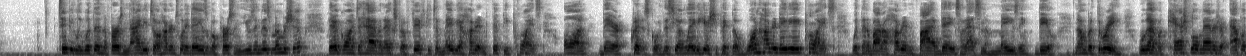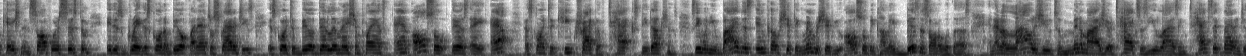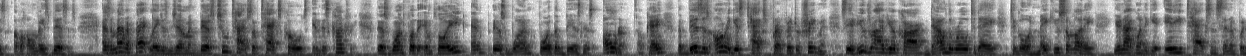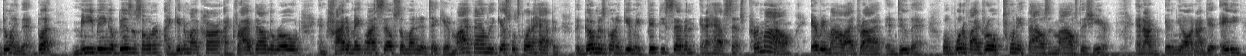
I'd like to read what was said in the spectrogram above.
typically within the first 90 to 120 days of a person using this membership, they're going to have an extra 50 to maybe 150 points on their credit score. This young lady here, she picked up 188 points within about 105 days. So that's an amazing deal. Number three, we'll have a cash flow manager application and software system. It is great. It's going to build financial strategies. It's going to build debt elimination plans. And also there's a app that's going to keep track of tax deductions. See, when you buy this income shifting membership, you also become a business owner with us. And that allows you to minimize your taxes utilizing tax advantages of a home-based business. As a matter of fact, ladies and gentlemen, there's two types of tax codes in this country. There's one for the employee and there's one for the business owner, okay? The business owner gets tax preferential treatment. See, if you drive your car down the road today to go and make you some money, you're not going to get any tax incentive for doing that. But me being a business owner, I get in my car, I drive down the road and try to make myself some money to take care of my family. Guess what's going to happen? The government is going to give me 57 and a half cents per mile every mile I drive and do that. Well, what if I drove 20,000 miles this year and I and you know and I did 80%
